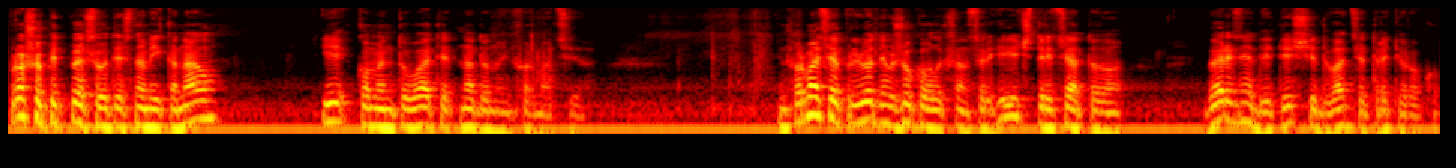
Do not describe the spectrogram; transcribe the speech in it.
Прошу підписуватись на мій канал і коментувати надану інформацію. Інформація прильотним Жуков Олександр Сергійович 30 березня 2023 року.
